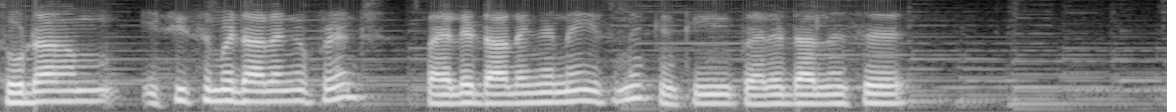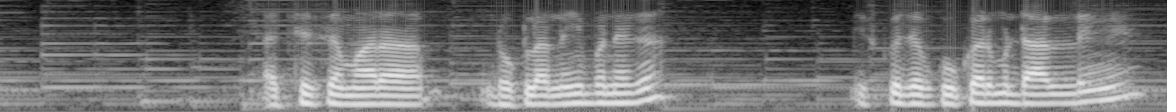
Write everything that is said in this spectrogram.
सोडा हम इसी समय डालेंगे फ्रेंड्स। पहले डालेंगे नहीं इसमें, क्योंकि पहले डालने से अच्छे से हमारा ढोकला नहीं बनेगा। इसको जब कुकर में डाल लेंगे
